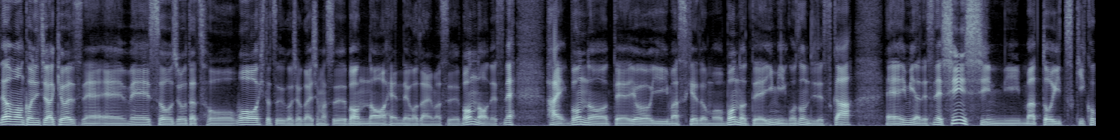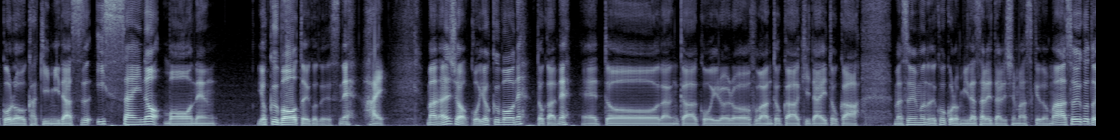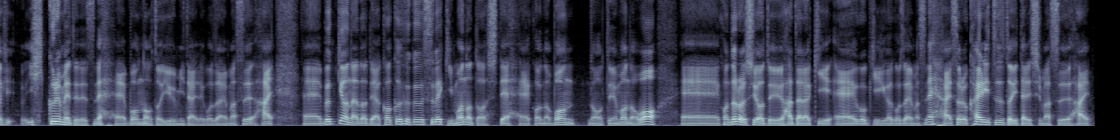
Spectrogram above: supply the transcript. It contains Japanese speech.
どうも、こんにちは。今日はですね、えー、瞑想上達法を一つご紹介します。煩悩編でございます。煩悩ですね。はい。煩悩ってよう言いますけども、煩悩って意味ご存知ですか？えー、意味はですね、心身にまといつき、心をかき乱す一切の妄念、欲望ということですね。はい。まあ何でしょう、こう欲望ね、とかね、えっ、ー、と、なんかこういろいろ不安とか期待とか、まあそういうもので心乱されたりしますけど、まあそういうことをひっくるめてですね、えー、煩悩というみたいでございます。はい。えー、仏教などでは克服すべきものとして、えこの煩悩というものを、えコントロールしようという働き、え動きがございますね。はい。それを戒律と言ったりします。はい。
